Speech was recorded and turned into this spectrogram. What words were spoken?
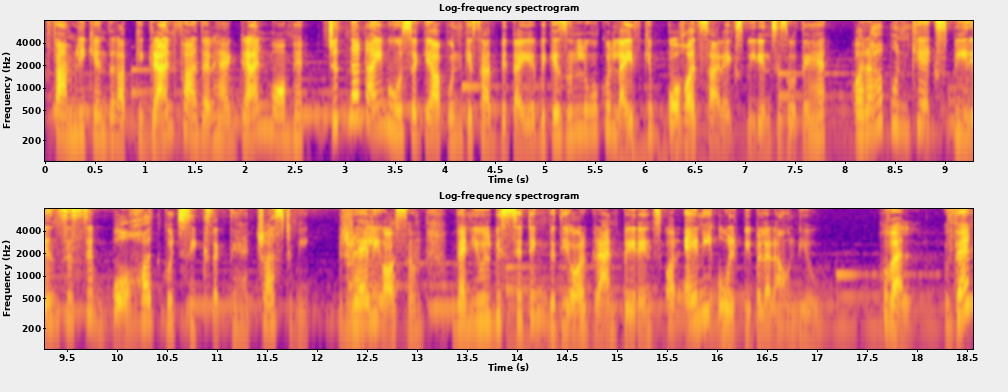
फैमिली के अंदर आपके ग्रैंड फादर हैं ग्रैंड मॉम हैं जितना टाइम हो सके आप उनके साथ बिताइए बिकॉज़ उन लोगों को लाइफ के बहुत सारे एक्सपीरियंसेस होते हैं और आप उनके एक्सपीरियंसेस से बहुत कुछ सीख सकते हैं trust me really awesome when you will be sitting with your grandparents or any old people around you. Well, when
